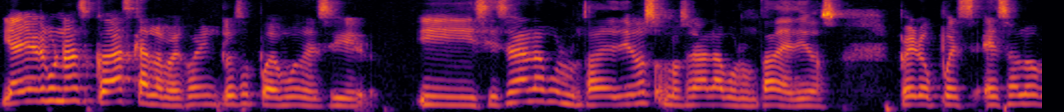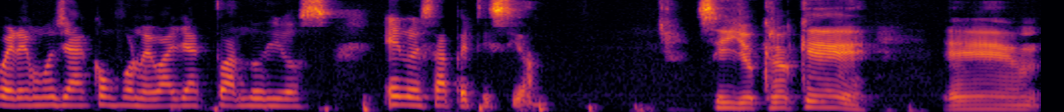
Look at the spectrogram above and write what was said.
Y hay algunas cosas que a lo mejor incluso podemos decir, y si será la voluntad de Dios o no será la voluntad de Dios, pero pues eso lo veremos ya conforme vaya actuando Dios en nuestra petición. Sí, yo creo que eh,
